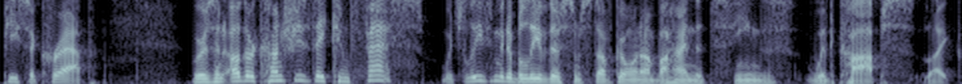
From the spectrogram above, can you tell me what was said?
piece of crap. Whereas in other countries, they confess, which leads me to believe there's some stuff going on behind the scenes with cops, like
